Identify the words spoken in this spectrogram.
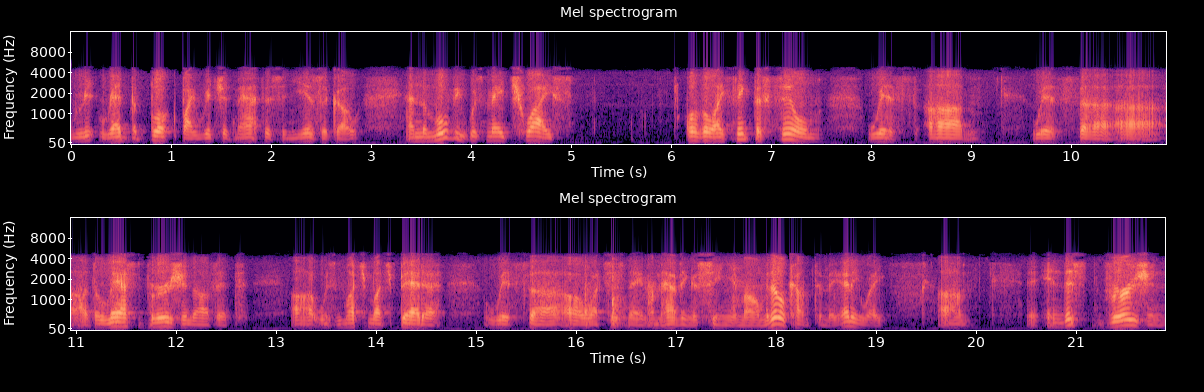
re- read the book by Richard Matheson years ago, and the movie was made twice although I think the film with um, with uh, uh, uh, the last version of it uh, was much much better. With uh, oh, what's his name? I'm having a senior moment. It'll come to me anyway. Um, in this version,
